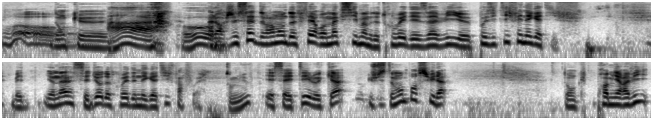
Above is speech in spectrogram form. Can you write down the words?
Oh. Donc euh, Ah Oh Alors j'essaie de vraiment de faire au maximum, de trouver des avis euh, positifs et négatifs. Mais il y en a, c'est dur de trouver des négatifs parfois. Tant mieux. Et ça a été le cas justement pour celui-là. Donc premier avis,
